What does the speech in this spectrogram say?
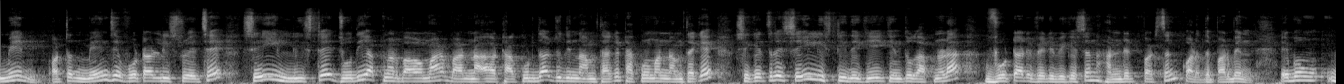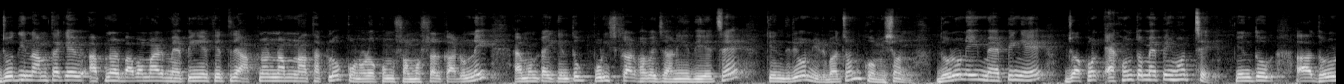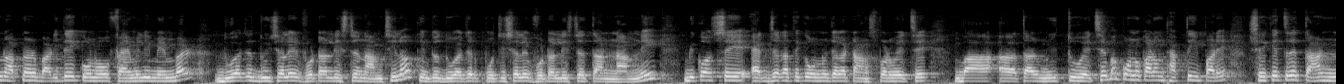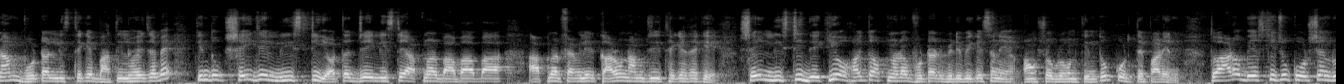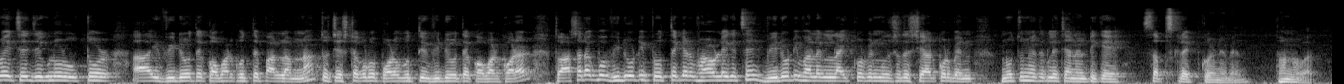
মেন অর্থাৎ মেন যে ভোটার লিস্ট রয়েছে, সেই লিস্টে যদি আপনার বাবা মার বা ঠাকুরদার যদি নাম থাকে, ঠাকুরমার নাম থাকে, সেক্ষেত্রে সেই লিস্টটি দেখিয়েই কিন্তু আপনারা ভোটার ভেরিফিকেশন হান্ড্রেড পার্সেন্ট করাতে পারবেন। এবং যদি নাম থাকে আপনার বাবা মায়ের ম্যাপিংয়ের ক্ষেত্রে আপনার নাম না থাকলেও কোনো রকম সমস্যার কারণ নেই। এমনটাই কিন্তু পরিষ্কারভাবে জানিয়ে দিয়েছে কেন্দ্রীয় নির্বাচন কমিশন। ধরুন এই ম্যাপিংয়ে যখন, এখন তো ম্যাপিং হচ্ছে, কিন্তু ধরুন আপনার বাড়িতে কোনো ফ্যামিলি মেম্বার দু সালের ভোটার লিস্টে নাম ছিল, কিন্তু দু হাজার পঁচিশ সালের ভোটার লিস্টে তার নাম নেই বিকজ সে এক জায়গা থেকে অন্য জায়গায় ট্রান্সফার হয়েছে বা তার মৃত্যু হয়েছে বা কোনো কারণ থাকতেই পারে। সেক্ষেত্রে তার নাম ভোটার লিস্ট থেকে বাতিল হয়ে যাবে। কিন্তু সেই যে লিস্টটি, অর্থাৎ যেই লিস্টে আপনার বাবা বা আপনার ফ্যামিলির কারও নাম যদি থেকে থাকে, সেই লিস্টটি দেখিয়েও হয়তো আপনারা ভোটার ভেরিফিকেশনে অংশগ্রহণ কিন্তু করতে পারেন। তো আরও বেশ কিছু কোশ্চেন রয়েছে যেগুলোর উত্তর এই ভিডিওতে কভার করতে পারলাম না। তো চেষ্টা করব পরবর্তী ভিডিওতে কভার করার। তো আশা রাখব ভিডিওটি প্রত্যেকের ভালো লেগেছে। ভিডিওটি ভালো লাগলে লাইক করবেন বন্ধুদের সাথে শেয়ার করবেন। নতুন হয়ে থাকলে চ্যানেলটিকে সাবস্ক্রাইব করে নেবেন। ধন্যবাদ।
